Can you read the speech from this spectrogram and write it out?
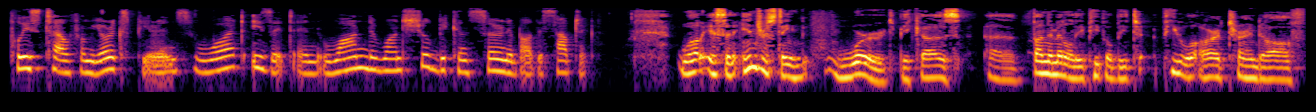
Please tell from your experience, what is it and when the one should be concerned about the subject? Well, it's an interesting word because uh, fundamentally people be t- people are turned off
